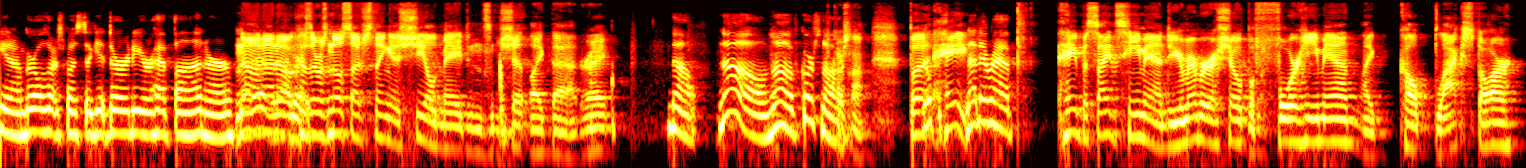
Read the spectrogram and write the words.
you know, girls aren't supposed to get dirty or have fun or No, no, whatever, no, because there was no such thing as shield maidens and shit like that, right? No, no, no, of course not. Of course not. But Nope, hey, that never happened. hey, besides He-Man, do you remember a show before He-Man, like called Black Star?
